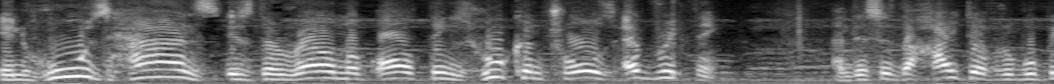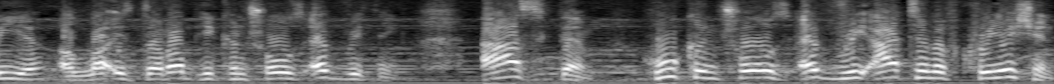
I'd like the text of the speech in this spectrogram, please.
in whose hands is the realm of all things? Who controls everything? And this is the height of rububiyyah. Allah is the Rabb, He controls everything. Ask them, who controls every atom of creation?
